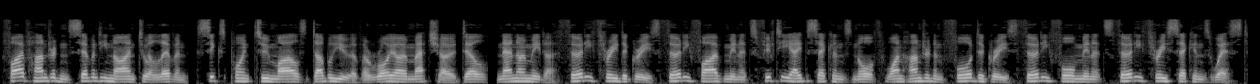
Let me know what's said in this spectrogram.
579 to 11, 6.2 miles W of Arroyo Macho del, nanometer 33 degrees 35 minutes 58 seconds north, 104 degrees 34 minutes 33 seconds west.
